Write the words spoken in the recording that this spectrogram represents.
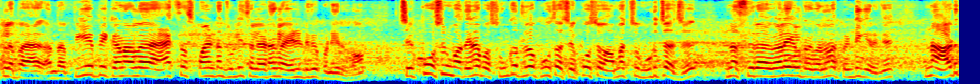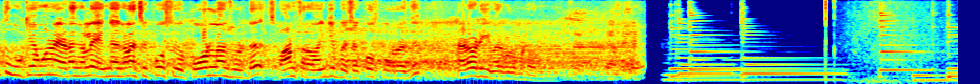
இல்லை இப்போ அந்த பிஏபி கனால ஆக்சஸ் பாயிண்ட்னு சொல்லி சில இடங்களை ஐடென்டிஃபை பண்ணியிருக்கோம். செக் போஸ்ட்னு பார்த்தீங்கன்னா இப்போ சுங்கத்தில் புதுசாக செக் போஸ்ட் அமைச்சு முடிச்சாச்சு. இன்னும் சில வேலைகள் இருக்கிறதுனால பெண்டிங் இருக்குது இன்னும் அடுத்து முக்கியமான இடங்களில் எங்கெங்கெல்லாம் செக் போஸ்ட் போடலாம்னு சொல்லிட்டு ஸ்பான்சரை வாங்கி இப்போ செக் போஸ்ட் போடுறதுக்கு நடவடிக்கை மேற்கொள்ளப்பட்டு வருது. Thank you.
